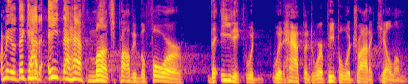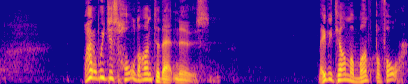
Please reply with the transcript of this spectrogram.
I mean, they got eight and a half months probably before the edict would, would happen to where people would try to kill them. Why don't we just hold on to that news? Maybe tell them a month before.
